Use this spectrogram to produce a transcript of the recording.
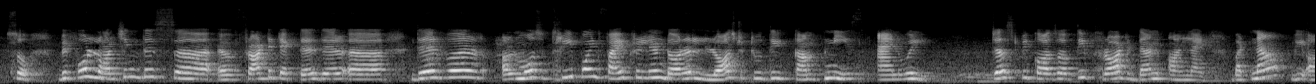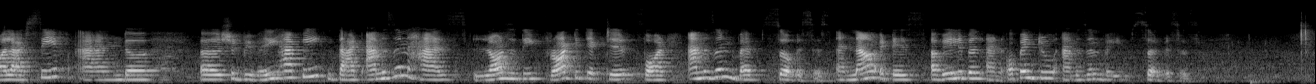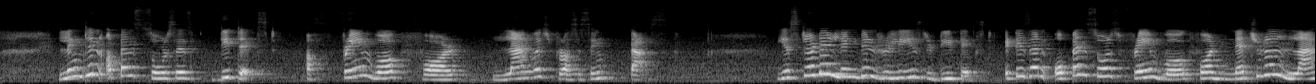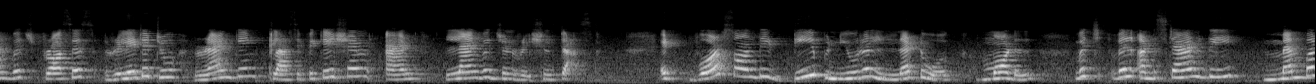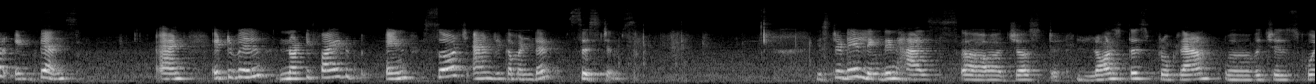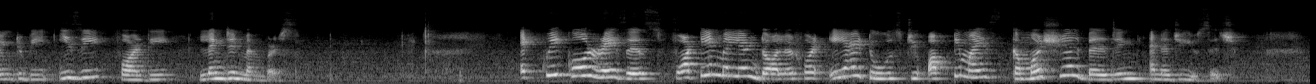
so before launching this uh, uh, fraud detector there uh, there were almost 3.5 trillion dollar lost to the companies annually just because of the fraud done online but now we all are safe and uh, uh, should be very happy that Amazon has launched the fraud detector for Amazon Web Services and now it is available and open to Amazon Web Services. LinkedIn open sources DeText, a framework for language processing tasks. Yesterday, LinkedIn released DeText. It is an open source framework for natural language process related to ranking, classification, and language generation tasks. It works on the deep neural network model which will understand the member intents and it will notified in search and recommender systems. Yesterday, LinkedIn has uh, just launched this program uh, which is going to be easy for the LinkedIn members. Aquicore raises $14 million for AI tools to optimize commercial building energy usage.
